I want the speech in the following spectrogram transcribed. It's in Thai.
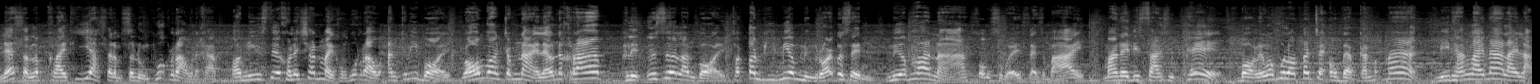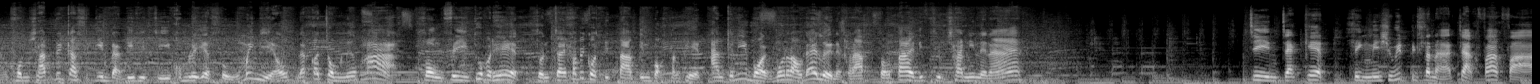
และสำหรับใครที่อยากสนับสนุนพวกเรานะครับ ตอนนี้เสื้อคอลเลกชันใหม่ของพวกเราอัน o n นี่บอยพร้อมวางจำหน่ายแล้วนะครับ ผลิตด้วยเสื้อลันบอยคอตตอนพรีเมียม 100%เนื้อผ้าหนาทรงสวยใส่สบาย มาในดีไซน์สุดเท่ บอกเลยว่าพวกเราตั้งใจออกแบบกันมากๆ มีทั้งลายหน้าลายหลังคมชัดด้วยการสกรีนแบบ DPG คมละเอียดสูงไม่เหนียว และก็จมเนื้อผ้า ส่งฟรีทั่วประเทศ สนใจเข้าไปกดติดตามอินบ็อกซ์ทางเพจอัน o n นี่บอยของพวกเราได้เลยนะครับตรงใต้ดีสคริปชันนี้เลยนะ จีนแจ็คเก็ต สิ่งมีชีวิตปริศนาจากฟากฟ้า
